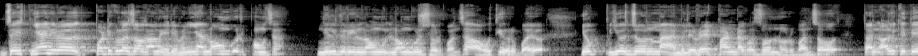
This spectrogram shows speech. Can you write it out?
चाहिँ यहाँनिर पर्टिकुलर जग्गामा हेऱ्यो भने यहाँ लङ्गुर पाउँछ निलगिरी लङ लङ्गुर्सहरू भन्छ हौ त्योहरू भयो। यो यो जोनमा हामीले रेड पान्डाको जोनहरू भन्छौँ। त्यहाँदेखि अलिकति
